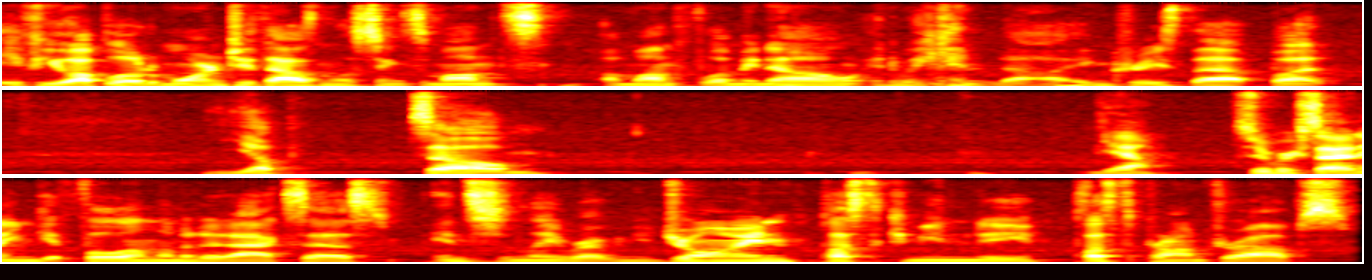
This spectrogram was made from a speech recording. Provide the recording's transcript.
if you upload more than 2,000 listings a month, a month, let me know and we can uh, increase that. But yep. So yeah, super exciting. Get full unlimited access instantly right when you join, plus the community, plus the prompt drops,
